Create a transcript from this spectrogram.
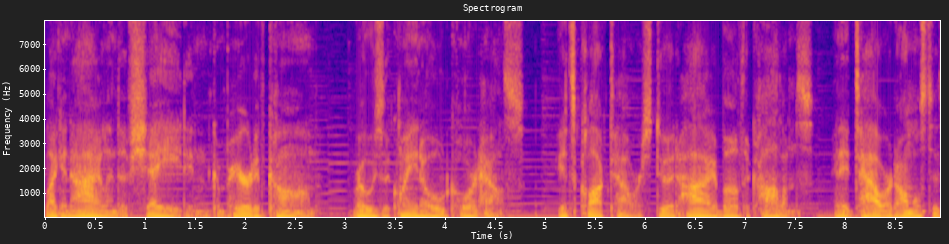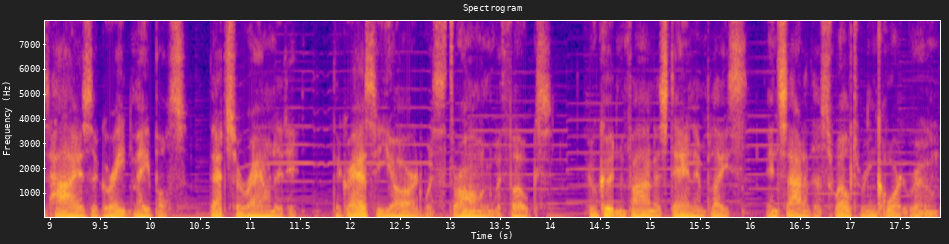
like an island of shade and comparative calm, rose the quaint old courthouse. Its clock tower stood high above the columns, and it towered almost as high as the great maples that surrounded it. The grassy yard was thronged with folks who couldn't find a standing place inside of the sweltering courtroom.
